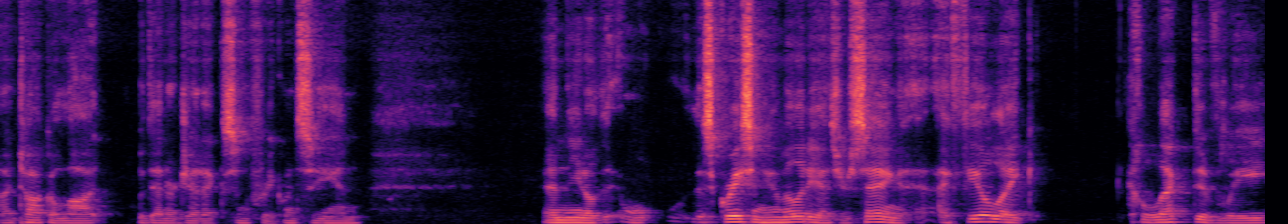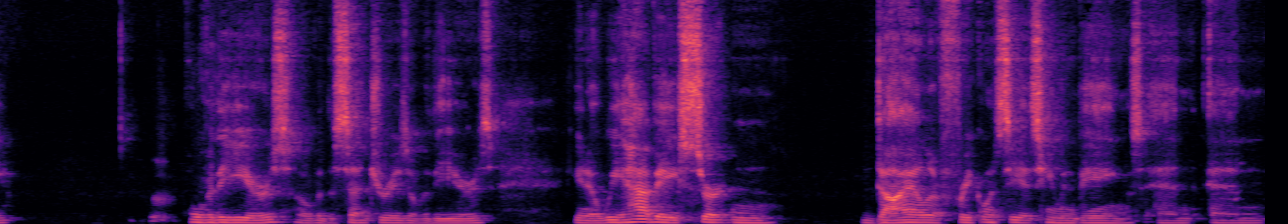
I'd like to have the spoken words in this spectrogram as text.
I talk a lot with energetics and frequency and and you know the, this grace and humility, as you're saying. I feel like collectively hmm. over the years, over the centuries, over the years, you know, we have a certain dial of frequency as human beings, and and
